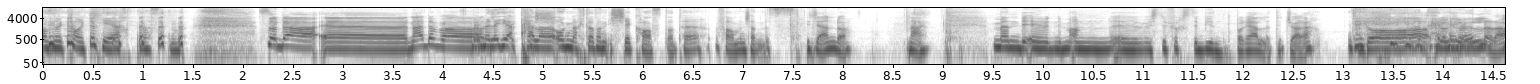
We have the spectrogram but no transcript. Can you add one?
Altså Karikert, nesten. så da eh, Nei, det var Men, vi krasj. heller òg merket at han ikke er casta til Farmen kjendis. Ikke ennå. Nei. Men det, det- man, eh, hvis du først er begynt på reality-kjøret, da, da ruller det.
